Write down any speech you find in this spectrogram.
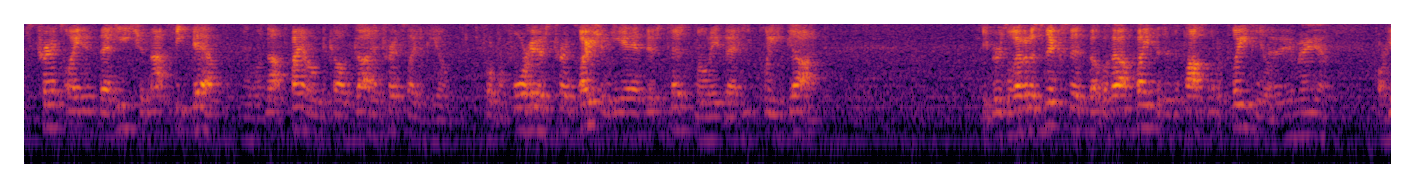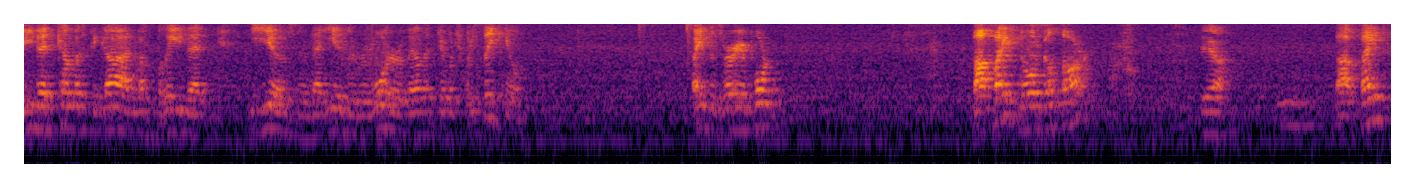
was translated that he should not see death and was not found because God had translated him. For before his translation, he had this testimony that he pleased God. Hebrews 11 and 6 says, But without faith it is impossible to please him. Amen. For he that cometh to God must believe that he is, and that he is a rewarder of them that diligently seek him. Faith is very important. By faith, Noah built the ark. Yeah. By faith,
